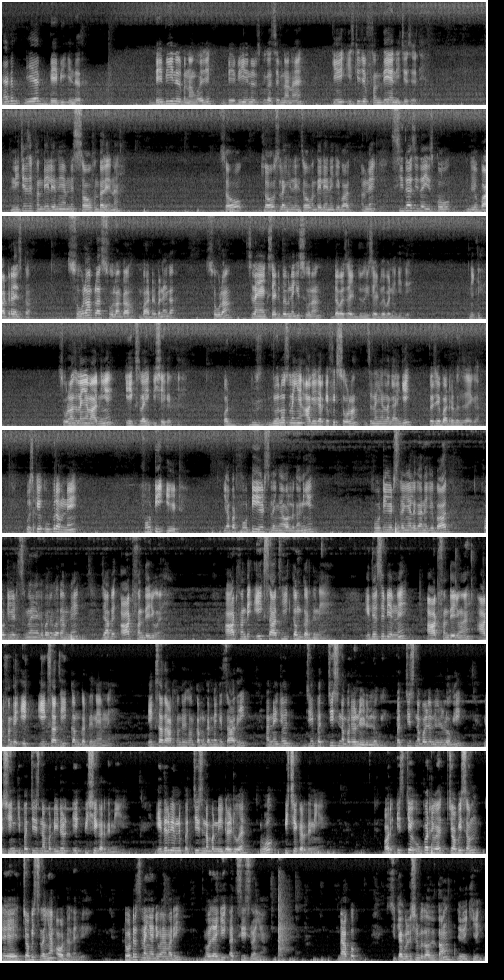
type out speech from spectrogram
Madam, ये है baby inner baby inner बना हुआ है जी। बेबी इनर इसको कैसे बनाना है कि इसके जो फंदे हैं नीचे से। नीचे से फंदे लेने हैं, हमने सौ फंदा लेना है। सौ सौ सिलाइयाँ लेनी सौ फंदे लेने के बाद हमने सीधा सीधा इसको जो बार्डर है इसका, सोलह प्लस सोलह का बार्डर बनेगा। सोलह सिलाइयाँ एक साइड पे बनेगी, सोलह डबल साइड, दूसरी साइड पे बनेगी जी ठीक है? सोलह सिलाइयाँ मारनी है, एक सिलाई पीछे करके। और दोनों सिलाइयाँ आगे करके फिर सोलह सिलाइयाँ लगाएँगे तो ये बॉर्डर बन जाएगा। उसके ऊपर हमने फोर्टी एट यहाँ पर फोर्टी एट सिलाइयाँ और लगानी है। फोर्टी एट सिलाइयाँ लगाने के बाद फोर्टी एट सिलाइयाँ के बाद हमने जहाँ पे आठ फंदे जो हैं, आठ फंदे एक साथ ही कम कर देने हैं। इधर से भी हमने आठ फंदे जो हैं, आठ फंदे एक एक साथ ही कम कर देने हमने। एक साथ आठ फंदे कम करने के साथ ही हमने जो, जे पच्चीस नंबर जो नीडल होगी, पच्चीस नंबर जो नीडल होगी मशीन की पच्चीस नंबर नीडल एक पीछे कर देनी है। इधर भी हमने पच्चीस नंबर नीडल जो है, वो पीछे कर देनी है। और इसके ऊपर जो है, चौबीस हम चौबीस सिलाइयाँ और डालेंगे। टोटल सिलाइयाँ जो है हमारी हो जाएगी अस्सी सिलाइयाँ। मैं आपको इसकी कैलकुलेशन बता देता हूँ। ये देखिए।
